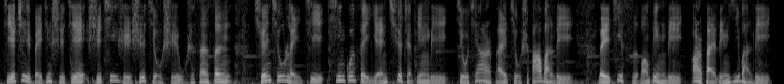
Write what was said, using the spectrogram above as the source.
截至北京时间十七日十九时五十三分，全球累计新冠肺炎确诊病例九千二百九十八万例，累计死亡病例二百零一万例。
